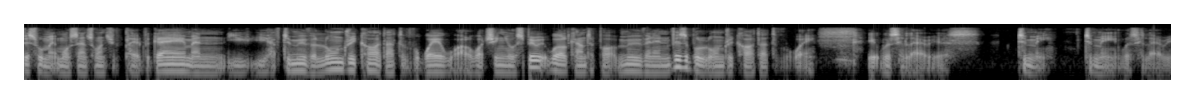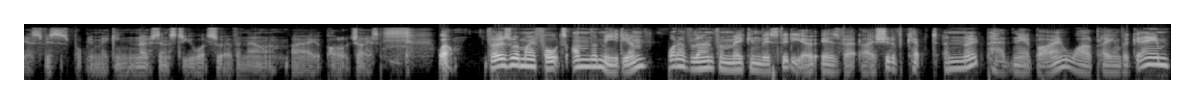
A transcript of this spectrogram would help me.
this will make more sense once you've played the game and you, you have to move a laundry cart out of the way while watching your spirit world counterpart move an invisible laundry cart out of the way. It was hilarious to me. To me, was hilarious. This is probably making no sense to you whatsoever now. I apologize. Well, those were my thoughts on the medium. What I've learned from making this video is that I should have kept a notepad nearby while playing the game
